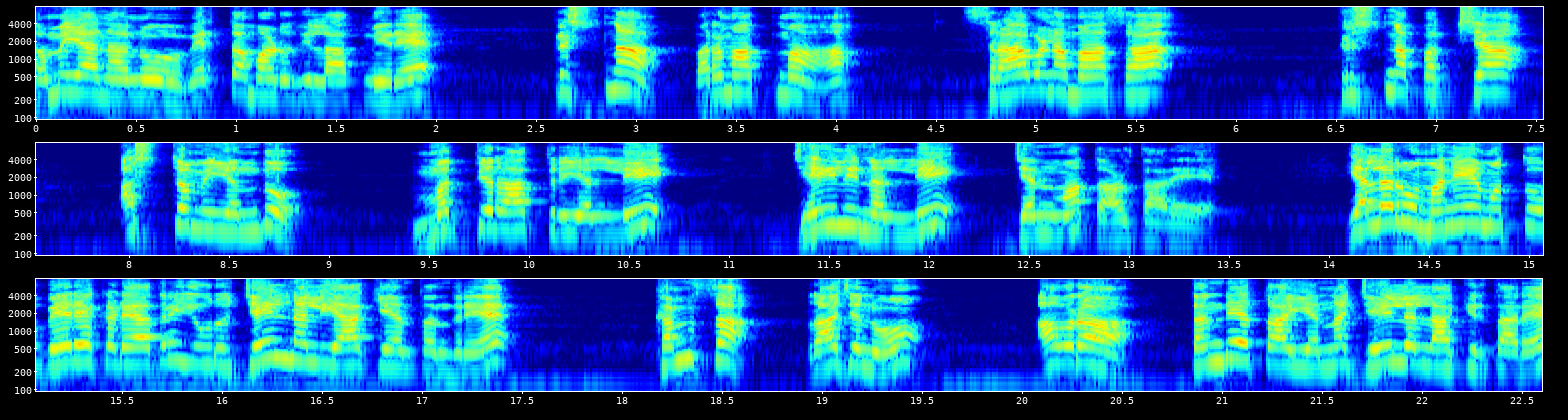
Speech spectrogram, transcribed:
ಸಮಯ ನಾನು ವ್ಯರ್ಥ ಮಾಡೋದಿಲ್ಲ ಆತ್ಮೀಯರೇ. ಕೃಷ್ಣ ಪರಮಾತ್ಮ ಶ್ರಾವಣ ಮಾಸ, ಕೃಷ್ಣ ಪಕ್ಷ ಅಷ್ಟಮಿಯಂದು ಮಧ್ಯರಾತ್ರಿಯಲ್ಲಿ ಜೈಲಿನಲ್ಲಿ ಜನ್ಮ ತಾಳ್ತಾರೆ. ಎಲ್ಲರೂ ಮನೆ ಮತ್ತು ಬೇರೆ ಕಡೆ ಆದರೆ ಇವರು ಜೈಲಿನಲ್ಲಿ ಯಾಕೆ ಅಂತಂದರೆ ಕಂಸ ರಾಜನು ಅವರ ತಂದೆ ತಾಯಿಯನ್ನು ಜೈಲಲ್ಲಿ ಹಾಕಿರ್ತಾರೆ.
